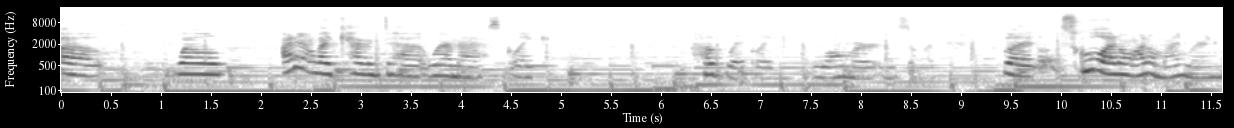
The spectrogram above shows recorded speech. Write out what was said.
Oh, well, I didn't like having to ha- wear a mask like public, like Walmart and stuff like. That. But school, I don't, I don't mind wearing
